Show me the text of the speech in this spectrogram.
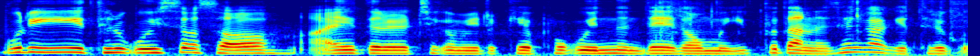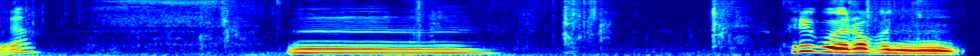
물이 들고 있어서 아이들 지금 이렇게 보고 있는데 너무 이쁘다는 생각이 들고요. 음, 그리고 여러분,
